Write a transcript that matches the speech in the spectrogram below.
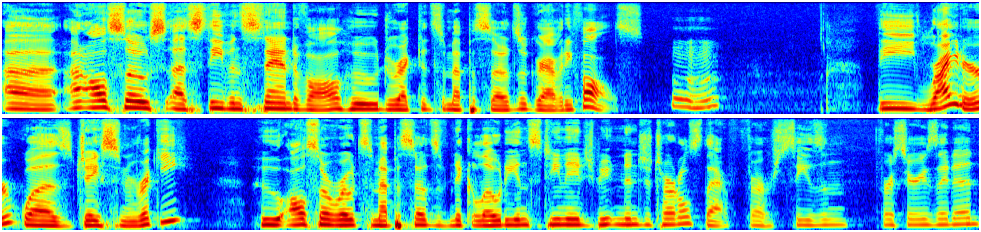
Uh, and also uh, Stephen Sandoval, who directed some episodes of Gravity Falls. The writer was Jason Ricci, who also wrote some episodes of Nickelodeon's Teenage Mutant Ninja Turtles, that first season, first series they did.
